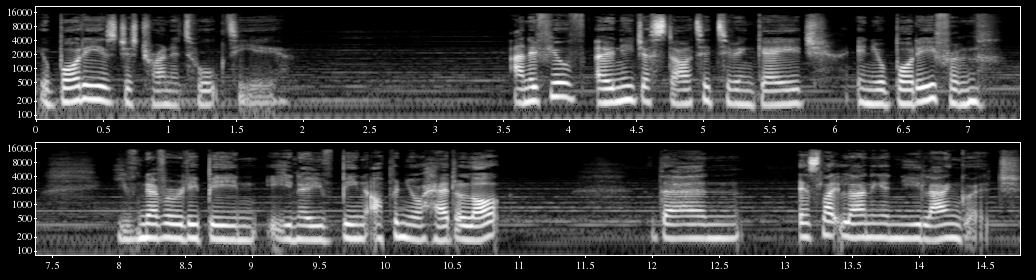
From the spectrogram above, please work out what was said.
Your body is just trying to talk to you. And if you've only just started to engage in your body from, you've never really been, you know, you've been up in your head a lot, then it's like learning a new language.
